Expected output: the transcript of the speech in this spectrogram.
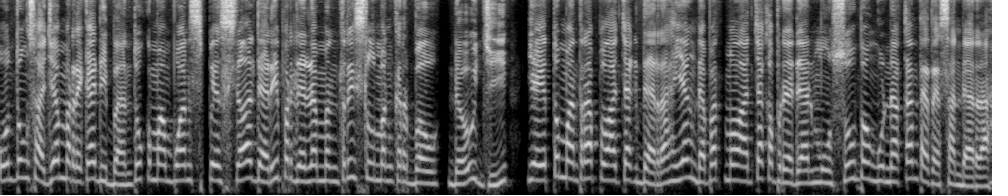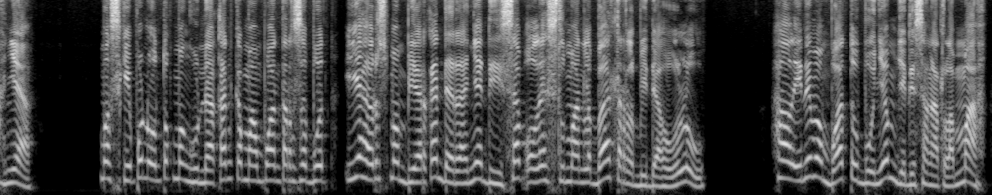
Untung saja mereka dibantu kemampuan spesial dari Perdana Menteri Siluman Kerbau, Dauji, yaitu mantra pelacak darah yang dapat melacak keberadaan musuh menggunakan tetesan darahnya. Meskipun untuk menggunakan kemampuan tersebut, ia harus membiarkan darahnya dihisap oleh siluman lebah terlebih dahulu. Hal ini membuat tubuhnya menjadi sangat lemah,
